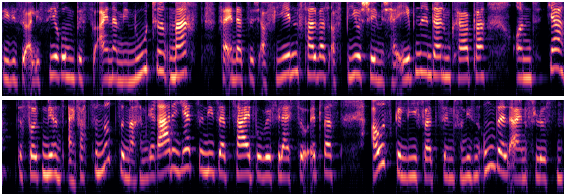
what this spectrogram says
die Visualisierung bis zu einer Minute machst, verändert sich auf jeden Fall was auf biochemischer Ebene in deinem Körper. Und ja, das sollten wir uns einfach zunutze machen. Gerade jetzt in dieser Zeit, wo wir vielleicht so etwas ausgeliefert sind von diesen Umwelteinflüssen,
